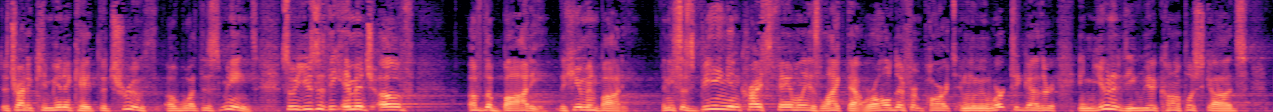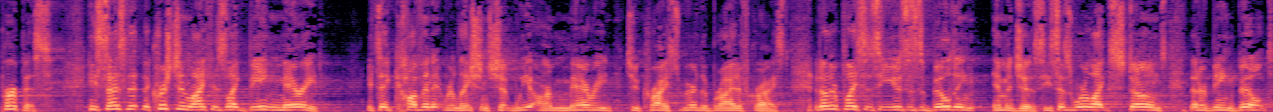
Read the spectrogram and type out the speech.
to try to communicate the truth of what this means. So, he uses the image of, of the body, the human body. And he says, being in Christ's family is like that. We're all different parts, and when we work together in unity, we accomplish God's purpose. He says that the Christian life is like being married. It's a covenant relationship. We are married to Christ. We're the bride of Christ. In other places, he uses building images. He says we're like stones that are being built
